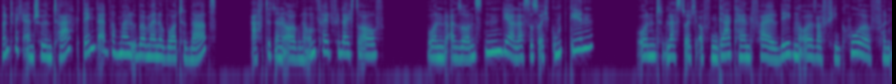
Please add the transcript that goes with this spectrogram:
Wünsche euch einen schönen Tag. Denkt einfach mal über meine Worte nach. Achtet in eurem Umfeld vielleicht drauf. Und ansonsten, ja, lasst es euch gut gehen und lasst euch auf gar keinen Fall wegen eurer Figur von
